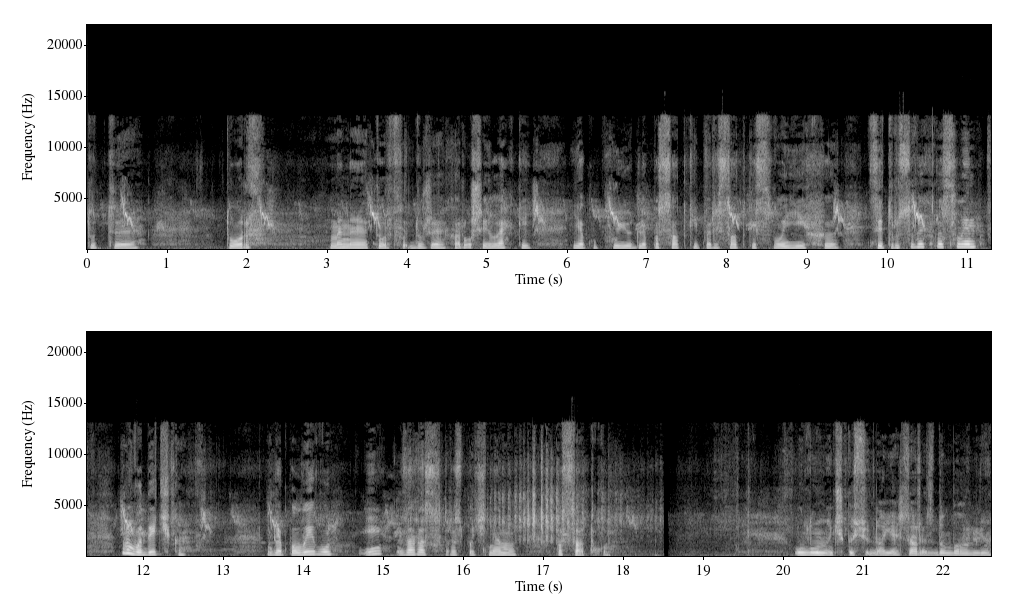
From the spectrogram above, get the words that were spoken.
Тут е, торф. У мене торф дуже хороший, легкий. Я купую для посадки і пересадки своїх е, цитрусових рослин. Ну, водичка для поливу. І зараз розпочнемо посадку. У луночку сюди я зараз добавлю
